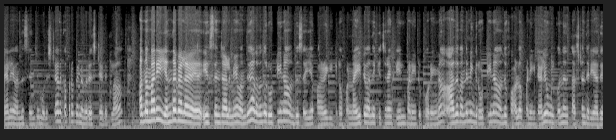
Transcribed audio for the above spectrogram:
வேலையை வந்து செஞ்சு முடிச்சுட்டு அதுக்கப்புறம் போய் நம்ம ரெஸ்ட் எடுக்கலாம். அந்த மாதிரி எந்த வேலை செஞ்சாலுமே வந்து அதை வந்து ரொட்டீனாக வந்து செய்ய பழகிக்கணும். இப்போ நைட்டு வந்து கிச்சனை க்ளீன் பண்ணிட்டு போகிறீங்கன்னா அதை வந்து நீங்கள் ரொட்டீனாக வந்து ஃபாலோ பண்ணிக்கிட்டாலே உங்களுக்கு வந்து அது கஷ்டம் தெரியாது.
